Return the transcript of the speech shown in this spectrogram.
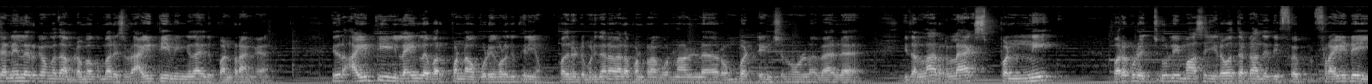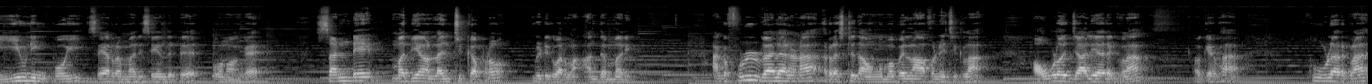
சென்னையில் இருக்கவங்க தான் பிரம்மகுமாரி சொல்ற ஐடி விங்க தான் இது பண்ணுறாங்க இதில் ஐடி லைனில் ஒர்க் பண்ணக்கூடியவங்களுக்கு தெரியும். பதினெட்டு மணி தானே வேலை பண்ணுறாங்க ஒரு நாளில் ரொம்ப டென்ஷன் உள்ள வேலை. இதெல்லாம் ரிலாக்ஸ் பண்ணி வரக்கூடிய ஜூலை மாதம் இருபத்தெட்டாந்தேதி ஃபெப் ஃப்ரைடே ஈவினிங் போய் சேர்கிற மாதிரி சேர்ந்துட்டு போனாங்க. சண்டே மதியம் லஞ்சுக்கு அப்புறம் வீட்டுக்கு வரலாம் அந்த மாதிரி. அங்கே ஃபுல் வேலை இல்லைன்னா ரெஸ்ட்டு தான். அவங்க மொபைல்லாம் ஆஃப் பண்ணி வச்சுக்கலாம். அவ்வளோ ஜாலியாக இருக்கலாம். ஓகேவா கூலாக இருக்கலாம்.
